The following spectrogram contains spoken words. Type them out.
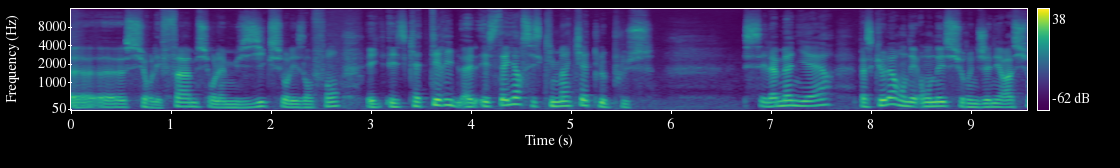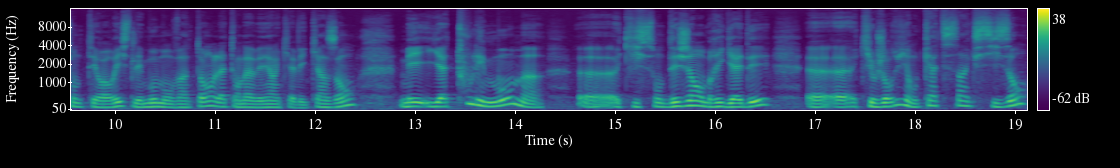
euh, euh, sur les femmes, sur la musique, sur les enfants, et, ce qui est terrible, et d'ailleurs c'est ce qui m'inquiète le plus, c'est la manière, parce que là, on est, on est sur une génération de terroristes, les mômes ont 20 ans, là, tu en avais un qui avait 15 ans, mais il y a tous les mômes euh, qui sont déjà embrigadés, qui aujourd'hui ont 4, 5, 6 ans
